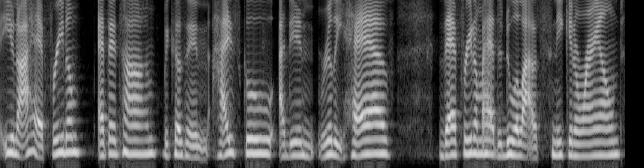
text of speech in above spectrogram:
you know, I had freedom at that time because in high school I didn't really have that freedom. I had to do a lot of sneaking around,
